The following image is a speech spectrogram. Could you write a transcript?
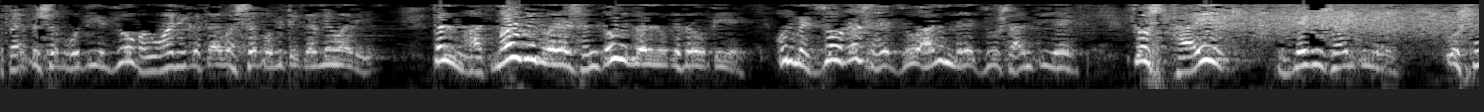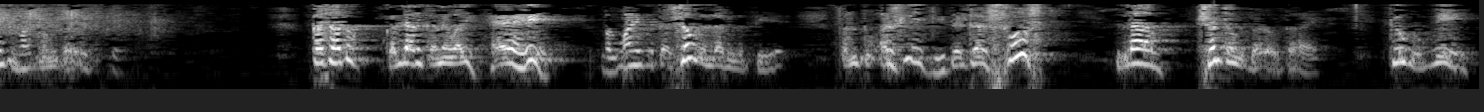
कथाएँ तो सब होती है, जो भगवान की कथा वह सब पवित्र करने वाली है। पर महात्माओं के द्वारा, संतों के द्वारा जो कथा होती है, उनमें जो रस है, जो आनंद है, जो शांति है जो स्थायी हृदय की शांति है, वो संत महात्मा का कथा तो कल्याण करने वाली है ही। भगवान की कथा सब कल्याण करती है। परंतु असली भीतर का सोच लाभ संतों के द्वारा होता है। क्योंकि वे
